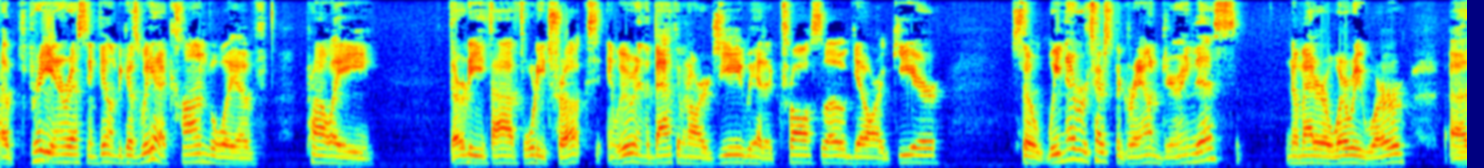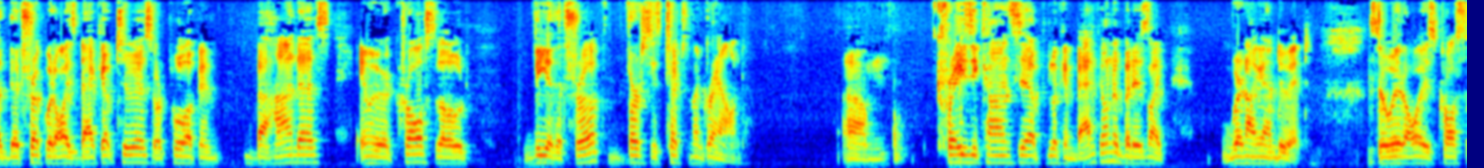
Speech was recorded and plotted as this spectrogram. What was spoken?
a pretty interesting feeling because we had a convoy of probably 35, 40 trucks, and we were in the back of an RG. We had to cross load, get our gear. So we never touched the ground during this, no matter where we were. Uh, the truck would always back up to us or pull up in behind us, and we would cross load via the truck versus touching the ground. Um, crazy concept looking back on it, but it's like, we're not going to do it. So we'd always crossed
